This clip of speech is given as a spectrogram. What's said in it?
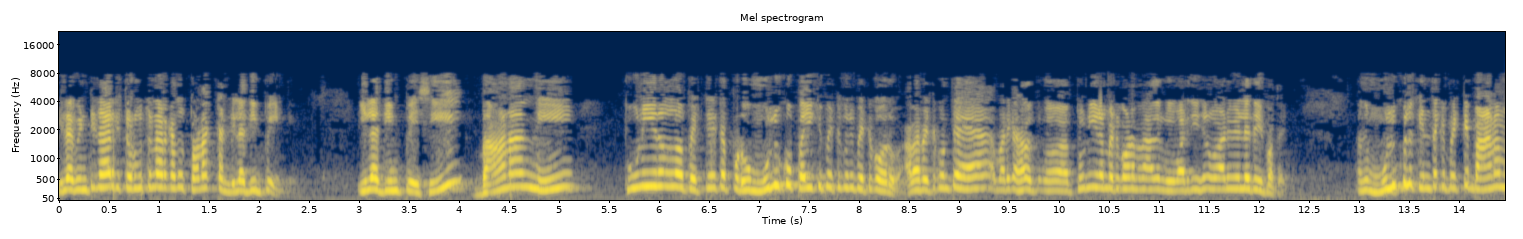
ఇలా వింటినారికి తొడుగుతున్నారు కదా? తొడక్కండి. ఇలా దింపేయండి. ఇలా దింపేసి బాణాన్ని తునీరంలో పెట్టేటప్పుడు ములుకు పైకి పెట్టుకుని పెట్టుకోరు. అలా పెట్టుకుంటే వాడికి అసలు తునీరం పెట్టుకోవడం రాదు. వాడు తీసిన వాడి వెళ్ళేది అయిపోతాయి అది ములుకులు కిందకి పెట్టి బాణం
